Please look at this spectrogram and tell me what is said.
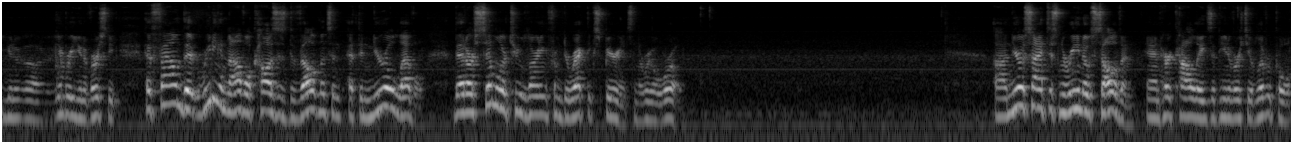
uh, Emory University have found that reading a novel causes developments in, at the neural level that are similar to learning from direct experience in the real world. Uh, neuroscientist Noreen O'Sullivan and her colleagues at the University of Liverpool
